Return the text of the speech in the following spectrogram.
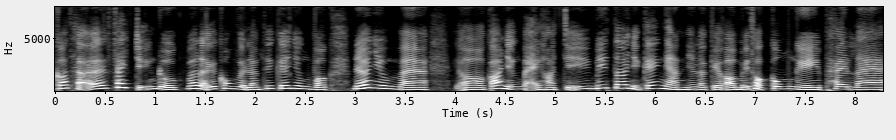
có thể phát triển được với lại cái công việc làm thiết kế nhân vật. Nếu như mà ờ, có những bạn họ chỉ biết tới những cái ngành như là kiểu ở mỹ thuật công nghiệp hay là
